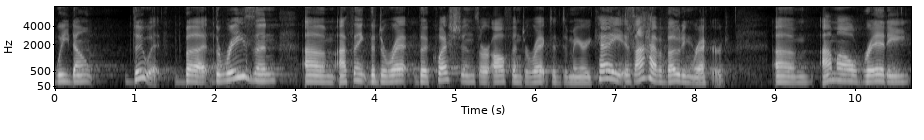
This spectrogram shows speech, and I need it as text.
we don't do it. But the reason um, I think the direct the questions are often directed to Mary Kay is I have a voting record. Um, I'm already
